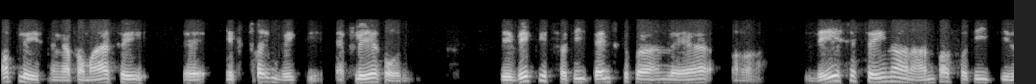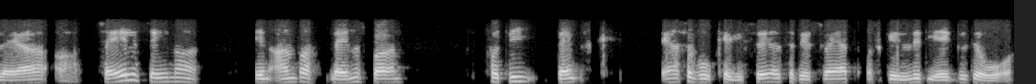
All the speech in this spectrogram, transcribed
oplæsninger for mig at se øh, ekstremt vigtigt af flere grunde. Det er vigtigt, fordi danske børn lærer at læse senere end andre, fordi de lærer at tale senere end andre landes børn, fordi dansk er så vokaliseret, så det er svært at skille de enkelte ord.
